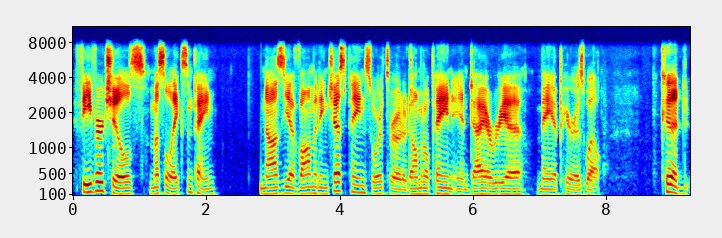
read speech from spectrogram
Fever, chills, muscle aches and pain, nausea, vomiting, chest pain, sore throat, abdominal pain, and diarrhea may appear as well. Could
